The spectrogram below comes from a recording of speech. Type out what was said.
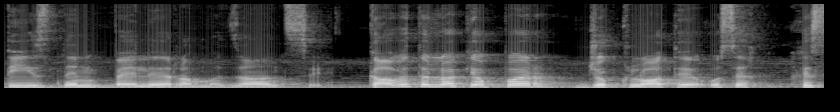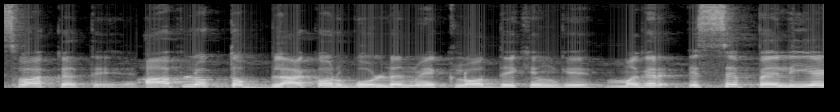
तीस दिन पहले रमज़ान से। काबतुल्ला के ऊपर जो क्लॉथ है, उसे खिस्वा कहते हैं। आप लोग तो ब्लैक और गोल्डन में क्लॉथ देखेंगे मगर इससे पहले ये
